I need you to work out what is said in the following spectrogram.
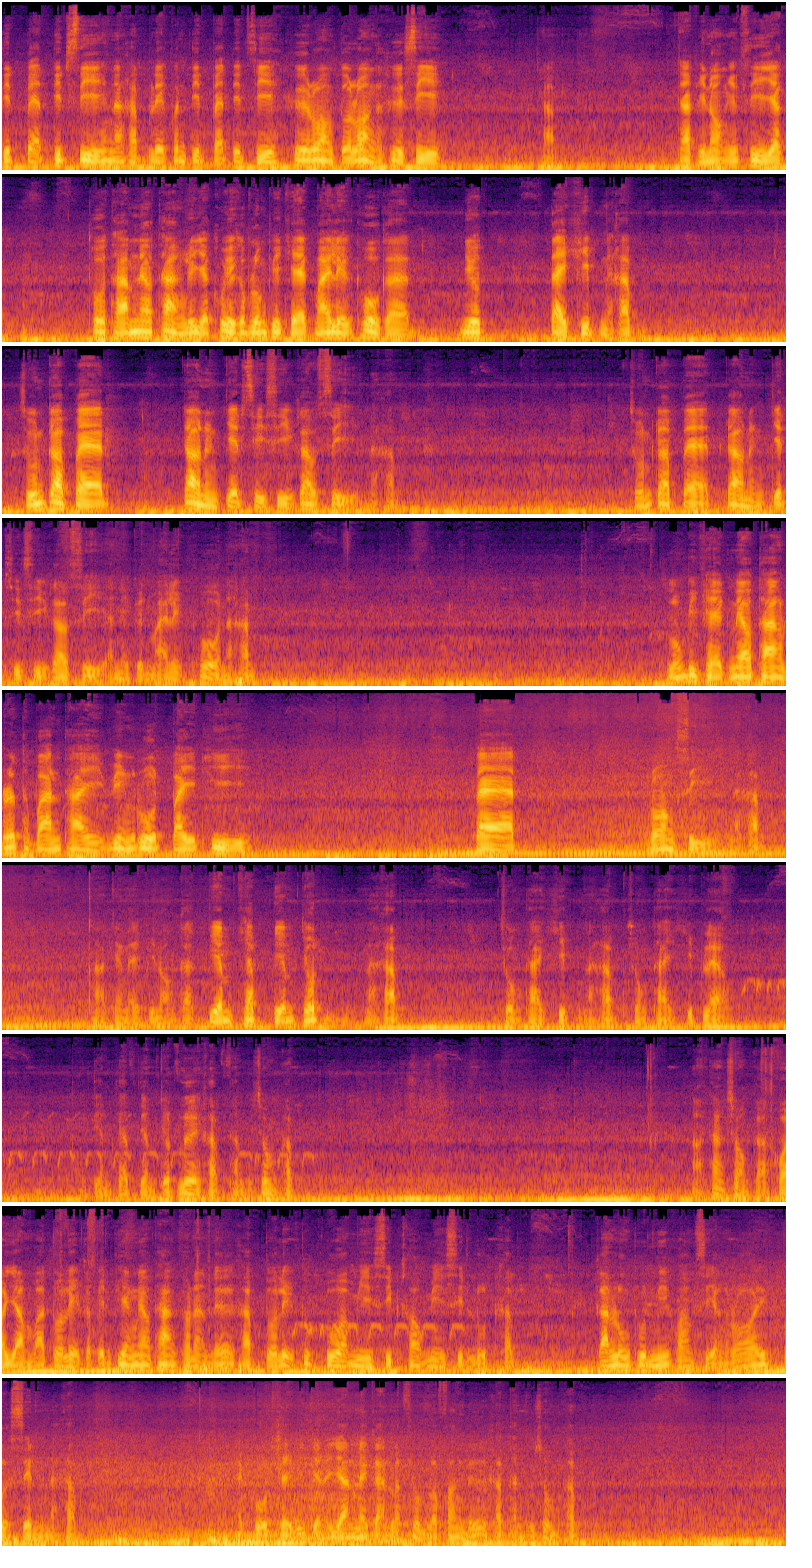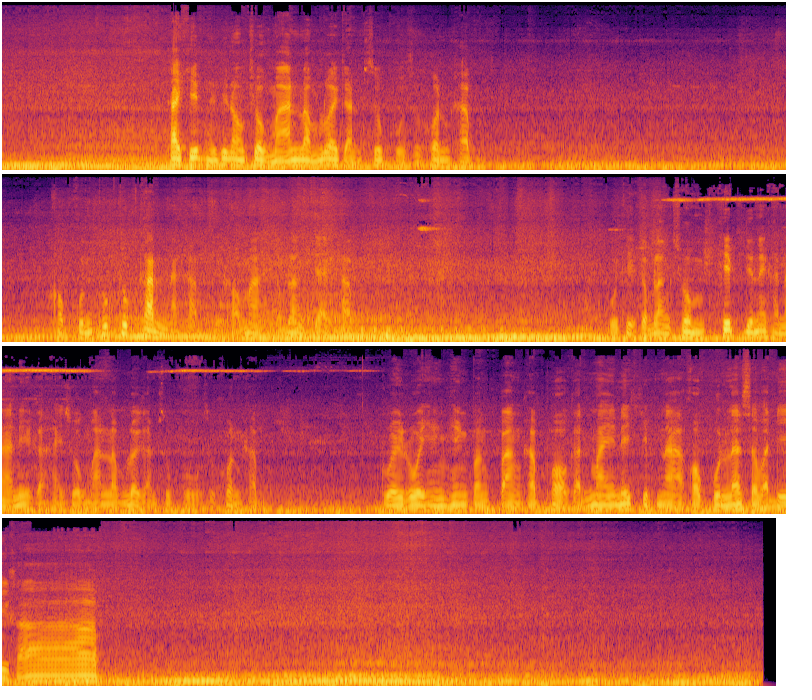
ติดแปดติดสี่นะครับเหล็กเพิ่นติดแปดติดสี่คือร่องตัวร่องก็คือสี่ครับถ้าพี่น้องเอฟซีอยาก โทรถามแนวทาง หรืออยากคุยกับหลวงพี่แขกหมายเลขโทรกับนิวใต้คลิปนะครับ 098 917 4494 นะครับ 098 917 4494 อันนี้เป็นหมายเลขโทรนะครับหลวงพี่แขกแนวทางรัฐบาลไทยวิ่งรูดไปที่ 8 รองสี่นะครับอาจังไหนพี่น้องก็เตรียมแคปเตรียมจดนะครับช่วงถ่ายคลิปนะครับช่วงถ่ายคลิปแล้ว เตรียมแคปเตรียมจดเลยครับท่านผู้ชมครับทางช่องก็ขอย้ำว่าตัวเลขก็เป็นเพียงแนวทางเท่านั้นเด้อครับ ตัวเลขทุกตัวมีสิทธิ์เข้ามีสิทธิ์หลุดครับ การลงทุนมีความเสี่ยงร้อยเปอร์เซ็นต์นะครับ รดใช้วิจารณญาณในการรับชมรับฟังเด้อครับท่านผู้ชมครับถ่ายคลิปให้พี่น้องโชคหมานลำรวยกันสุขผู้สุขคนครับ ขอบคุณทุกทุกท่านนะครับ ที่เขามาให้กำลังใจครับ ผู้ที่กำลังชมคลิปอยู่ในขณะนี้ก็ให้โชคหมานลำรวยกันสุขผู้สุขคนครับ รวยรวยเฮงเฮงปังปังครับพอกันไหมในคลิปหน้าขอบคุณและสวัสดีครับ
